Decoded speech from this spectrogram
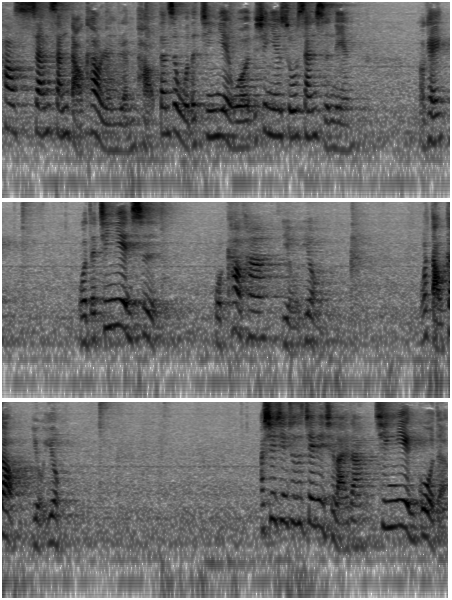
靠山山倒，靠人人跑。但是我的经验，我信耶稣三十年，OK，我的经验是，我靠他有用，我祷告有用，啊，信心就是建立起来的，经验过的，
